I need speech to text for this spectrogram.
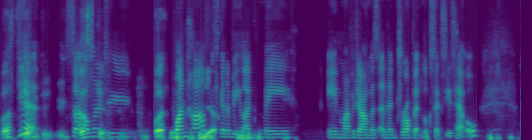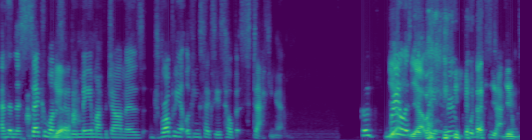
Butt's Yeah. getting big. So I want to do big. Bust it. one half Yeah. is going to be like me in my pajamas and then drop it and look sexy as hell. And then the second one is going to be me in my pajamas, dropping it looking sexy as hell, but stacking it. Because Yeah, realistically, yeah. who wouldn't Yeah, stack you- it?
